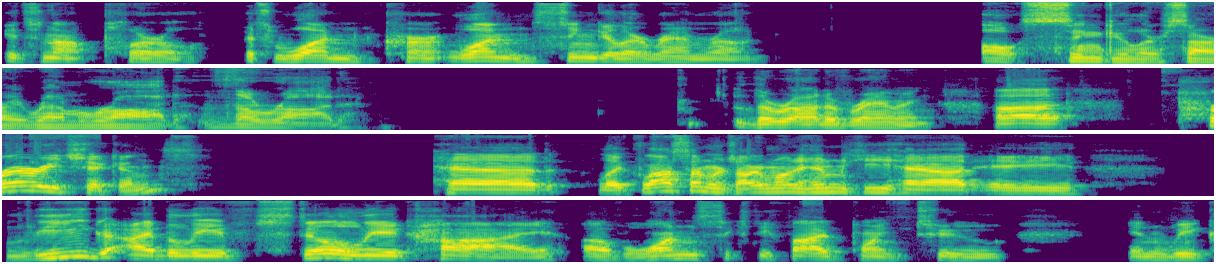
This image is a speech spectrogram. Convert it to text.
it's not plural. It's one current one singular ramrod. Oh, singular. Sorry, Ramrod. The rod. The rod of ramming. Uh prairie chickens had like last time we were talking about him, he had a league, I believe, still league high of 165.2 in week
